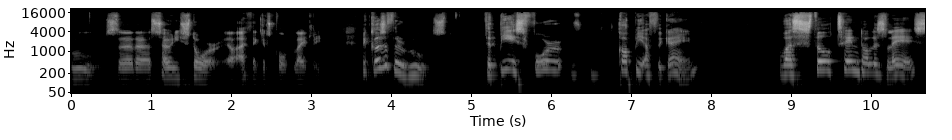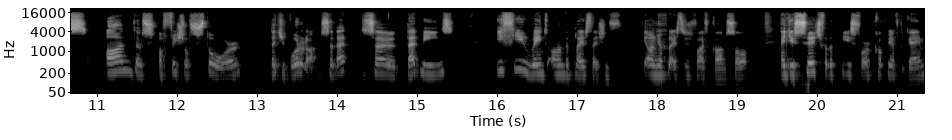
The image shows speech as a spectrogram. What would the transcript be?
rules, uh, the Sony Store, I think it's called lately. Because of the rules, the PS4 copy of the game was still ten dollars less on the official store that you bought it on. So that so that means if you went on the PlayStation on your PlayStation 5 console and you search for the PS4 copy of the game,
